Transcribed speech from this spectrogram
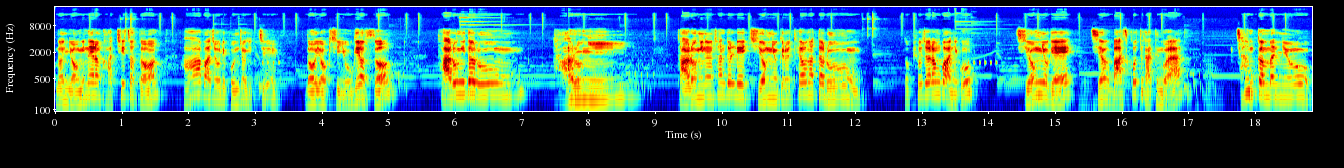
넌 영희네랑 같이 있었던? 아 맞아 우리 본 적 있지. 너 역시 요괴였어? 다룽이다 룽. 다룽이. 다룽이는 산들리의 지역 요괴로 태어났다 룽. 너 표절한 거 아니고? 지역 요괴? 지역 마스코트 같은 거야? 잠깐만요.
